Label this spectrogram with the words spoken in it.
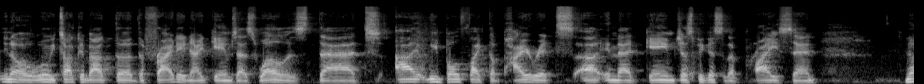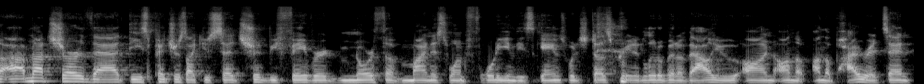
You know, when we talked about the the Friday night games as well, is that I we both like the Pirates uh, in that game just because of the price and. No, I'm not sure that these pitchers, like you said, should be favored north of minus 140 in these games, which does create a little bit of value on on the on the Pirates. And you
